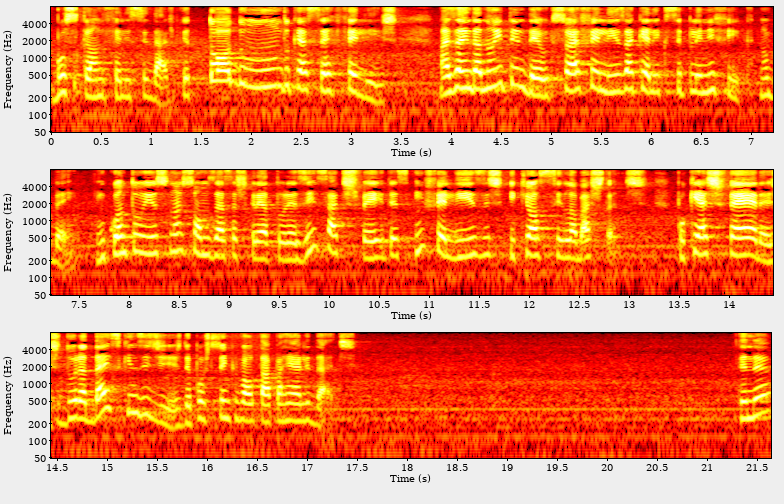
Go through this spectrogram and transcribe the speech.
buscando felicidade, porque todo mundo quer ser feliz, mas ainda não entendeu que só é feliz aquele que se planifica no bem. Enquanto isso, nós somos essas criaturas insatisfeitas, infelizes e que oscila bastante. Porque as férias duram 10, 15 dias, depois tu tem que voltar para a realidade. Entendeu?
